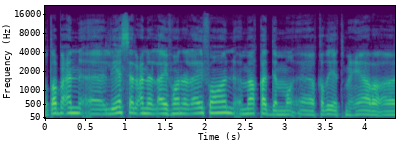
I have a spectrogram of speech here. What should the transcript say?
وطبعا آه، اللي يسأل عن الآيفون الآيفون ما قدم آه، قضية معيار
